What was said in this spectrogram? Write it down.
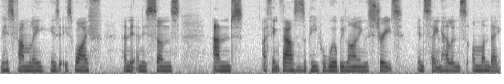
his family, his his wife, and and his sons, and I think thousands of people will be lining the street in St Helens on Monday.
